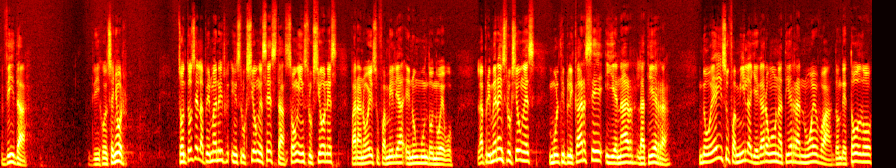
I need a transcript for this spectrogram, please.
vida, dijo el Señor. Entonces la primera instrucción es esta, son instrucciones para Noé y su familia en un mundo nuevo. La primera instrucción es multiplicarse y llenar la tierra. Noé y su familia llegaron a una tierra nueva, donde todo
